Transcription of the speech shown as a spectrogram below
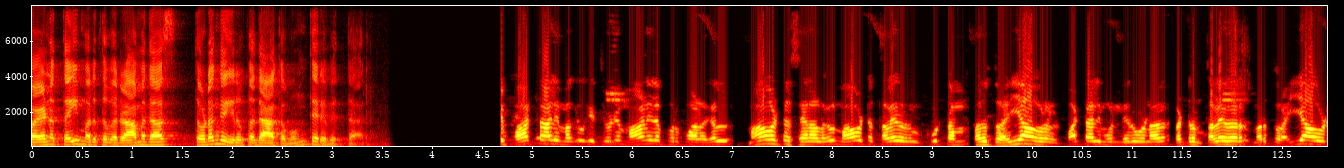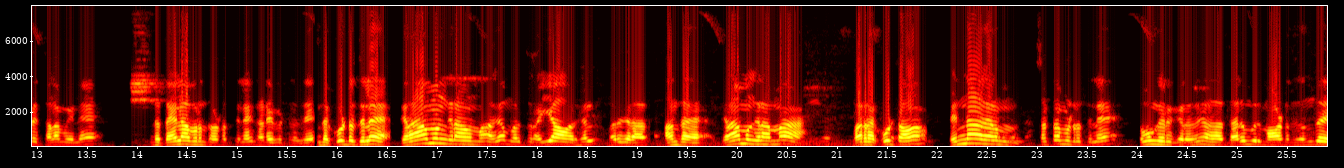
பயணத்தை மருத்துவர் ராமதாஸ் தொடங்க இருப்பதாகவும் தெரிவித்தார். பாட்டாளி மக்கள் கட்சியுடைய மாநில பொறுப்பாளர்கள் மாவட்ட செயலாளர்கள் மாவட்ட தலைவர்கள் கூட்டம் மருத்துவர் ஐயா அவர்கள் பாட்டாளி மொழி நிறுவனர் மற்றும் தலைவர் மருத்துவர் ஐயா அவருடைய தலைமையிலே இந்த தைலாபுரம் தோட்டத்திலே நடைபெற்றது. இந்த கூட்டத்தில கிராமம் கிராமமாக மருத்துவர் ஐயா அவர்கள் வருகிறார். அந்த கிராமம் கிராமமா வர்ற கூட்டம் பெண்ணாகரம் சட்டமன்றத்திலே துவங்க இருக்கிறது. அதாவது தருமபுரி மாவட்டத்திலிருந்து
